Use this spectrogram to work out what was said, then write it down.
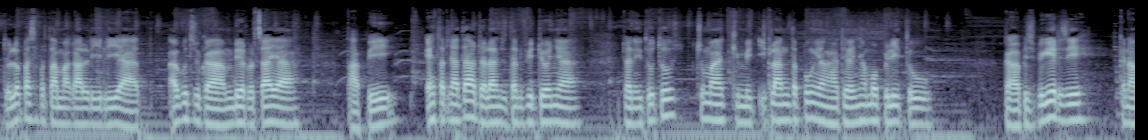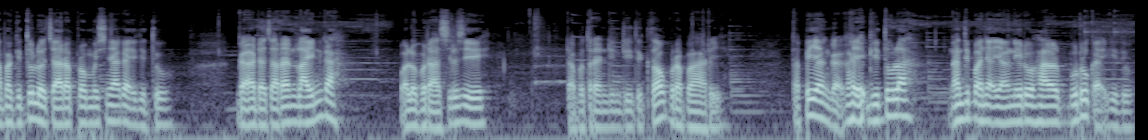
dulu pas pertama kali lihat, aku juga hampir percaya. Tapi, eh ternyata ada lanjutan videonya. Dan itu tuh cuma gimmick iklan tepung yang hadiahnya mobil itu. Gak habis pikir sih, kenapa gitu loh cara promosinya kayak gitu. Gak ada cara lain kah? Walau berhasil sih, dapat trending di TikTok berapa hari. Tapi ya nggak kayak gitulah. Nanti banyak yang niru hal buruk kayak gitu.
